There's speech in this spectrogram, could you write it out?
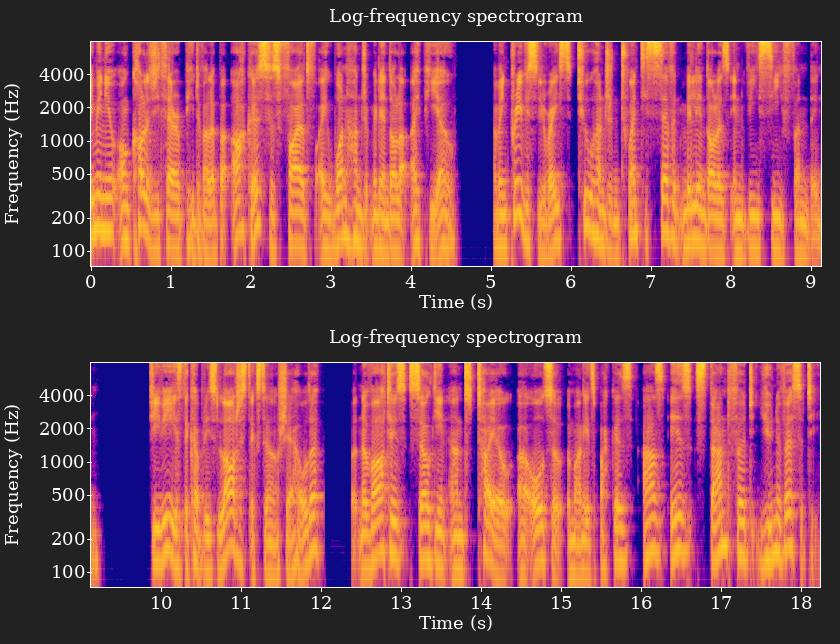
Immuno-oncology therapy developer Arcus has filed for a $100 million IPO, having previously raised $227 million in VC funding. GV is the company's largest external shareholder, but Novartis, Celgene, and Taiho are also among its backers, as is Stanford University.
